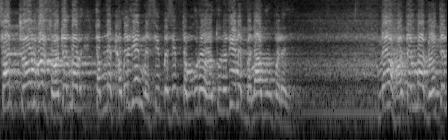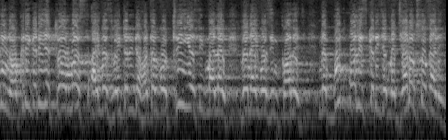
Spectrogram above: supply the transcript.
સાહેબ, ત્રણ વર્ષ હોટલમાં તમને ખબર છે, નસીબ નસીબ તંબુરો હોતું નથી અને બનાવવું પડે છે. મેં હોટલમાં વેઇટરની નોકરી કરી છે, ત્રણ વર્ષ I was waiter in hotel for three years in my life when I was in college મેં બુટ પોલિશ કરી છે, મેં ઝેરોક્સો કાઢી.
